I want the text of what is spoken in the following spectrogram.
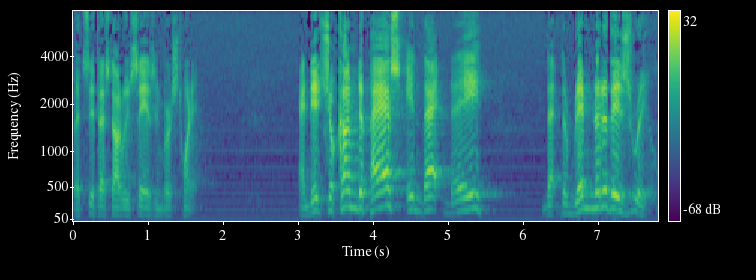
Let's see if that's not what He says in verse 20. And it shall come to pass in that day that the remnant of Israel,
